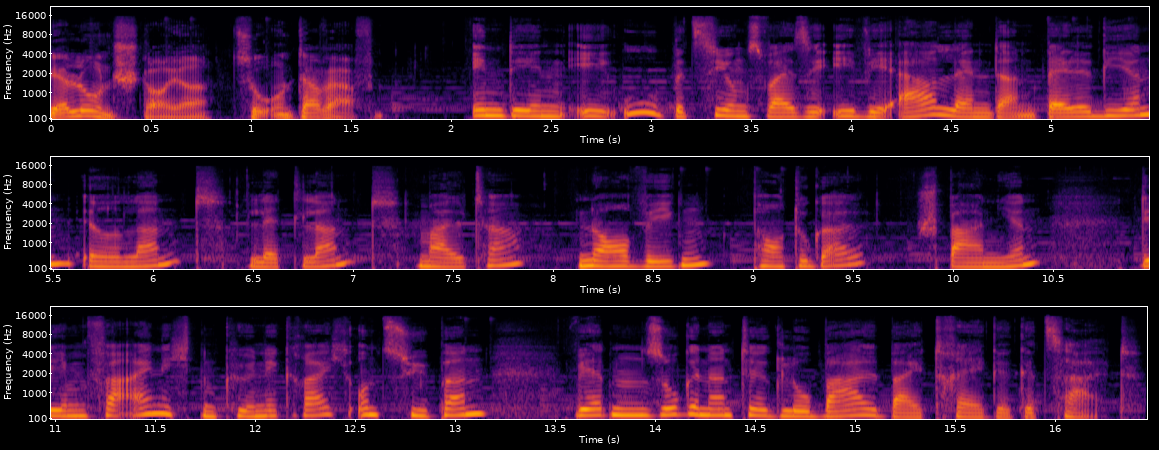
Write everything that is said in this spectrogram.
der Lohnsteuer zu unterwerfen. In den EU- bzw. EWR-Ländern Belgien, Irland, Lettland, Malta, Norwegen, Portugal, Spanien dem Vereinigten Königreich und Zypern werden sogenannte Globalbeiträge gezahlt.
